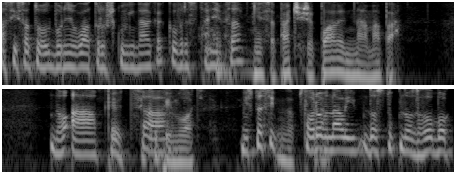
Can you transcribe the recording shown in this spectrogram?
asi sa to odborne volá trošku inak ako vrstevnica. Mne sa páči, že plavebná mapa. No a... Keď si kúpim loď. My sme si porovnali dostupnosť hlbok,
